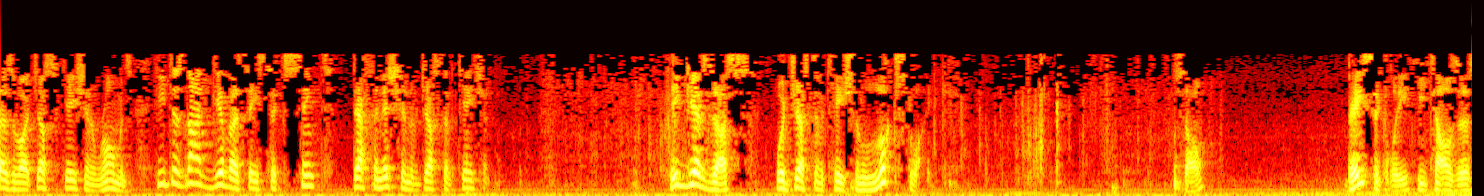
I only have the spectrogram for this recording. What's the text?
says about justification in Romans, he does not give us a succinct definition of justification. He gives us what justification looks like. So, basically, he tells us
